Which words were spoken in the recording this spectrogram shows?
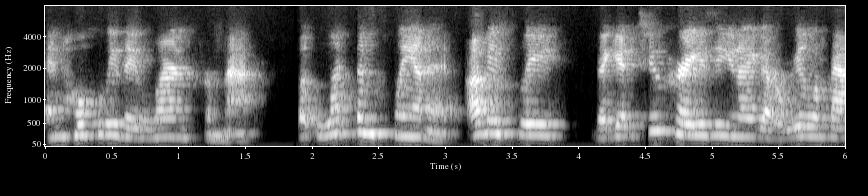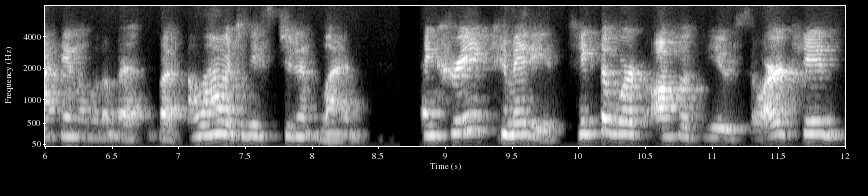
And hopefully they learn from that. But let them plan it. Obviously, they get too crazy, you know, you got to reel them back in a little bit, but allow it to be student led and create committees. Take the work off of you. So our kids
